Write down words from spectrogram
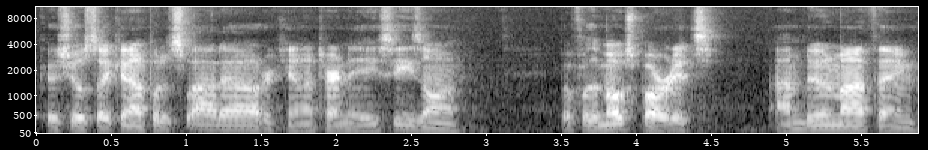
because she'll say can i put a slide out or can i turn the acs on? But for the most part it's i'm doing my thing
